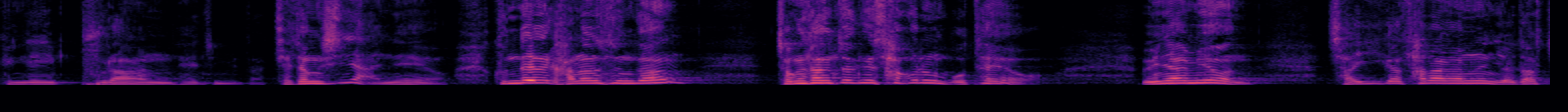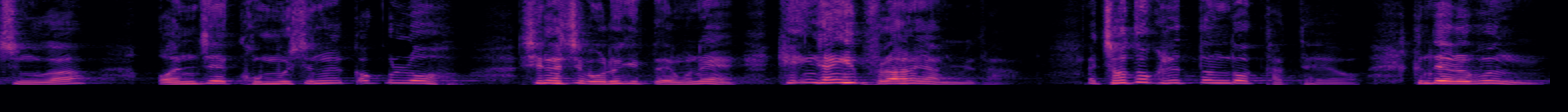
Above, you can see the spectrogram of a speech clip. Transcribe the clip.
굉장히 불안해집니다. 제정신이 아니에요. 군대를 가는 순간 정상적인 사고를 못 해요. 왜냐하면 자기가 사랑하는 여자친구가 언제 고무신을 거꾸로 신을지 모르기 때문에 굉장히 불안해합니다. 저도 그랬던 것 같아요. 근데 여러분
